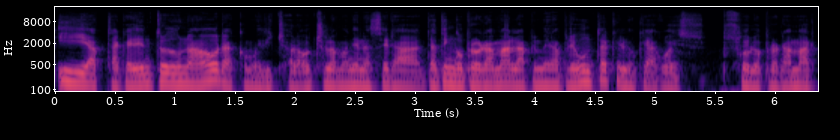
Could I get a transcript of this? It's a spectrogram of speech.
Y hasta que dentro de una hora, como he dicho, a las 8 de la mañana será, ya tengo programada la primera pregunta, que lo que hago es, suelo programar,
